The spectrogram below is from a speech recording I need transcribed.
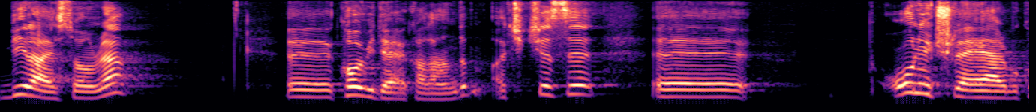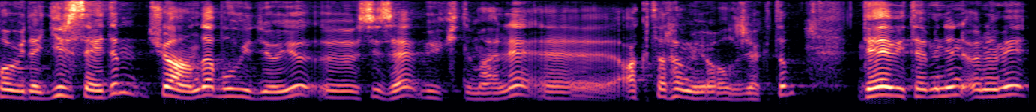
bir ay sonra e, Covid'e yakalandım. Açıkçası e, 13 ile eğer bu Covid'e girseydim şu anda bu videoyu e, size büyük ihtimalle e, aktaramıyor olacaktım. D vitaminin önemi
